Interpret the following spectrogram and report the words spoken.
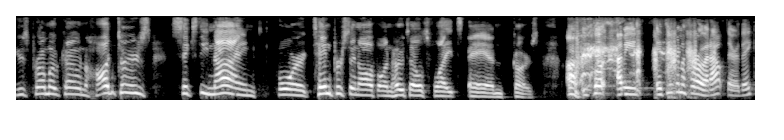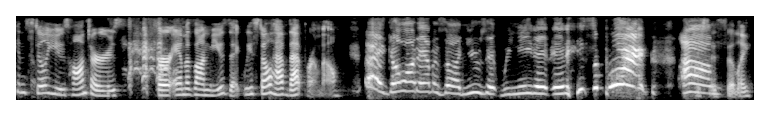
Use promo code Hunters69 for 10% off on hotels, flights, and cars. Uh, Well, I mean, if you're gonna throw it out there, they can still use Haunters for Amazon Music. We still have that promo. hey, go on Amazon, use it. We need it. It is support. Um, so silly.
